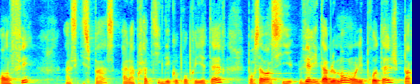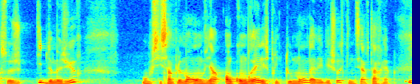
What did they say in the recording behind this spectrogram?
en fait à ce qui se passe, à la pratique des copropriétaires, pour savoir si véritablement on les protège par ce type de mesures ou si simplement on vient encombrer l'esprit de tout le monde avec des choses qui ne servent à rien. Mm.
